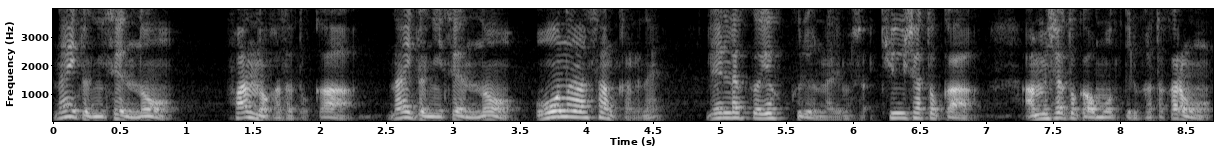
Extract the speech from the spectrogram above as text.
ナイト2000のファンの方とか、ナイト2000のオーナーさんからね、連絡がよく来るようになりました。旧車とか、アメ車とかを持ってる方からも、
